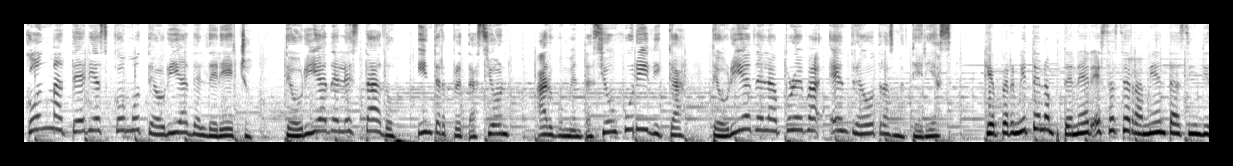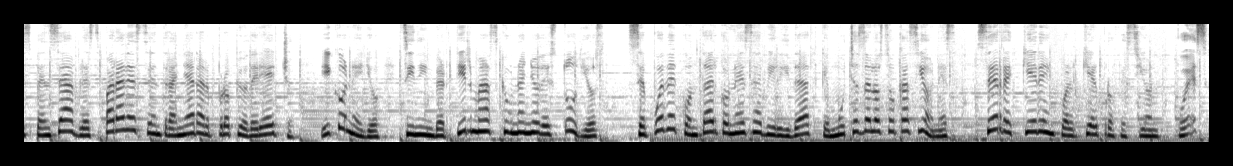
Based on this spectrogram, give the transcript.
con materias como teoría del derecho, teoría del Estado, interpretación, argumentación jurídica, teoría de la prueba, entre otras materias que permiten obtener esas herramientas indispensables para desentrañar al propio derecho y con ello, sin invertir más que un año de estudios, se puede contar con esa habilidad que muchas de las ocasiones se requiere en cualquier profesión. Pues,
